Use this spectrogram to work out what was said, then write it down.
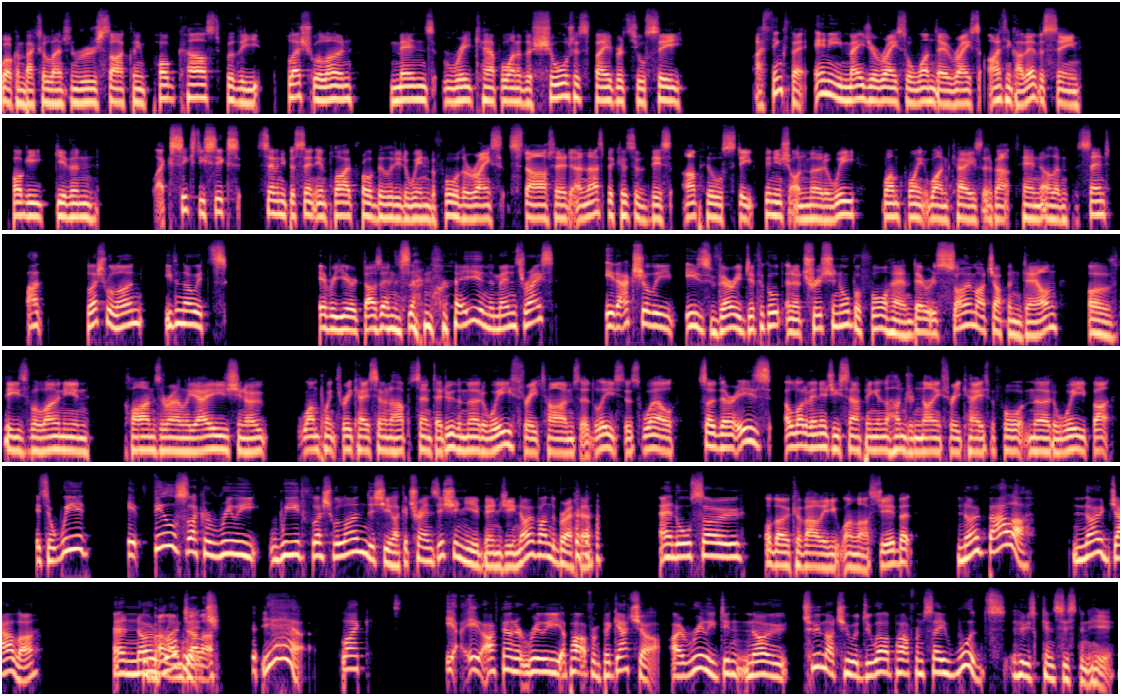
Welcome back to Lanterne Rouge Cycling Podcast for the Flèche Wallonne men's recap. One of the shortest favourites you'll see, I think, for any major race or one day race I think I've ever seen. Poggy given like 66, 70% implied probability to win before the race started, and that's because of this uphill steep finish on Murder 1.1 Ks at about 10, 11%. But Flèche Wallonne, even though it's every year it does end the same way in the men's race, it actually is very difficult and attritional beforehand. There is so much up and down of these Wallonian climbs around Liège, you know, 1.3k, 7.5%. They do the Mur de Huy three times at least as well. So there is a lot of energy sapping in the 193Ks before Mur de Huy, but it's a weird it feels like a really weird Flèche Wallonne this year, like a transition year, Benji. No Van der Breggen. and also, although Cavalli won last year, but no Bala, no Jala, and no Bala Roglic. yeah, like, yeah, it, I found it really, apart from Pogacar, I really didn't know too much who would do well apart from, say, Woods, who's consistent here.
